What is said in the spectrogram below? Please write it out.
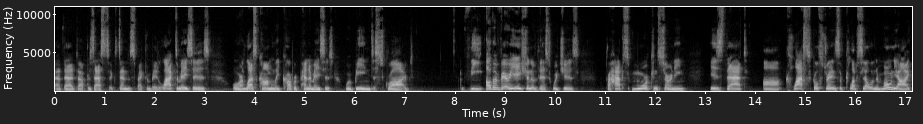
uh, that uh, possess extended spectrum beta lactamases, or less commonly carbapenemases, were being described. The other variation of this, which is perhaps more concerning is that uh, classical strains of Klebsiella pneumoniae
